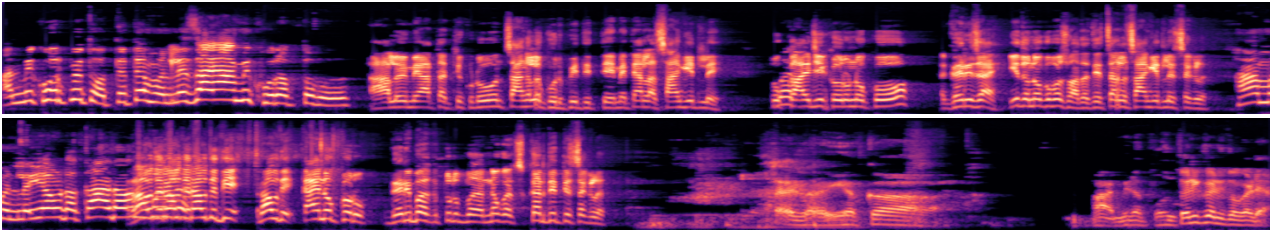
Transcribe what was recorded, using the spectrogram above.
आणि मी खुरपीत होते ते म्हणले जाय आम्ही खुरपतो म्हणून. आलोय मी आता तिकडून चांगलं खुरपी तिथे मी त्यांना सांगितलंय तू काळजी करू नको. घरी जाय. इथं नको बसू आता ते चांगलं सांगितलंय सगळं. हा म्हणलं एवढं काढा. राहू दे राहू दे राहू दे ते राहू दे. काय नको करू. घरी बघ तुला नको करते ते सगळं. त्याला एक हा मी फोन तरी करीतो गड्या.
